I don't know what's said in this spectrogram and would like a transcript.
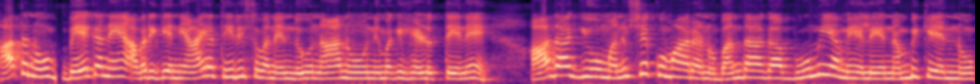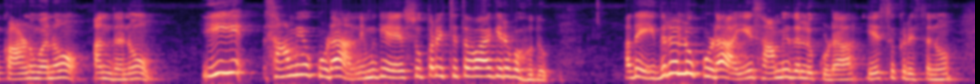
ಆತನು ಬೇಗನೆ ಅವರಿಗೆ ನ್ಯಾಯ ತೀರಿಸುವನೆಂದು ನಾನು ನಿಮಗೆ ಹೇಳುತ್ತೇನೆ. ಆದಾಗ್ಯೂ ಮನುಷ್ಯಕುಮಾರನು ಬಂದಾಗ ಭೂಮಿಯ ಮೇಲೆ ನಂಬಿಕೆಯನ್ನು ಕಾಣುವನೋ ಅಂದನು. ಈ ಸಾಮ್ಯು ಕೂಡ ನಿಮಗೆ ಸುಪರಿಚಿತವಾಗಿರಬಹುದು. ಅದೇ ಇದರಲ್ಲೂ ಕೂಡ, ಈ ಸಾಮ್ಯದಲ್ಲೂ ಕೂಡ ಯೇಸು ಕ್ರಿಸ್ತನು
